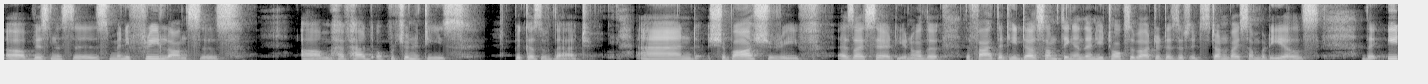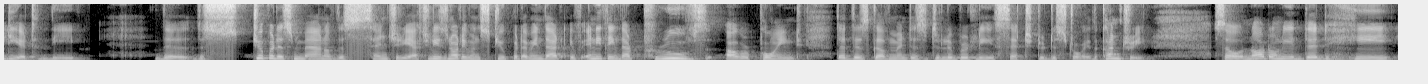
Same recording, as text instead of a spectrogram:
uh, businesses, many freelancers um, have had opportunities because of that. And Shehbaz Sharif, as I said, you know, the, the fact that he does something and then he talks about it as if it's done by somebody else, the idiot, the the the stupidest man of the century actually he's not even stupid i mean that if anything that proves our point that this government is deliberately set to destroy the country so not only did he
